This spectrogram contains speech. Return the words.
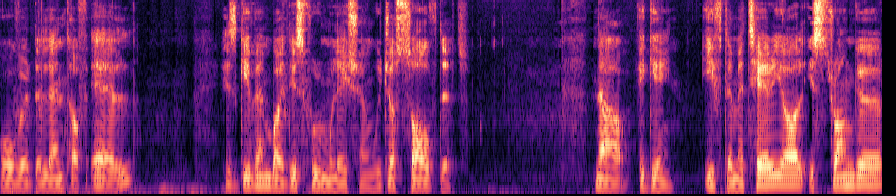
over the length of L is given by this formulation. We just solved it. Now, again, if the material is stronger,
